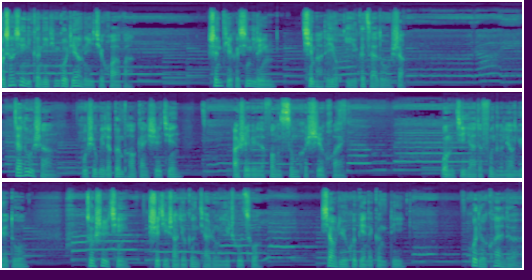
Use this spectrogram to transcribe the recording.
我相信你肯定听过这样的一句话吧：身体和心灵，起码得有一个在路上，在路上。不是为了奔跑赶时间，而是为了放松和释怀。我们积压的负能量越多，做事情实际上就更加容易出错，效率会变得更低，获得快乐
